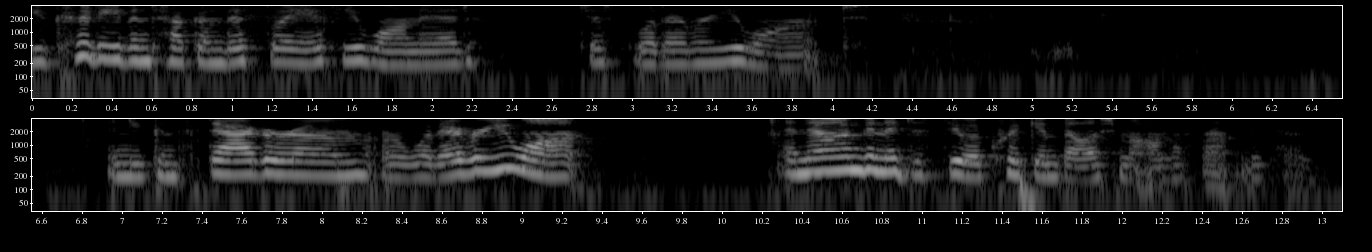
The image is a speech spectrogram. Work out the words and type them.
you could even tuck them this way if you wanted, just whatever you want. And you can stagger them or whatever you want. And now I'm gonna just do a quick embellishment on the front because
